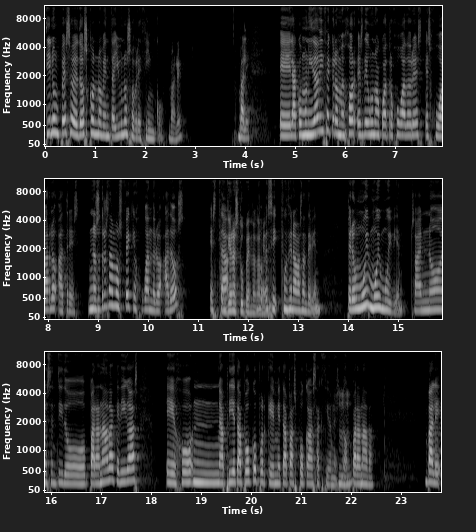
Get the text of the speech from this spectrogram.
tiene un peso de 2,91 sobre 5. Vale. Vale. Eh, la comunidad dice que lo mejor es de 1 a 4 jugadores, es jugarlo a 3. Nosotros damos fe que jugándolo a 2 está... Funciona estupendo también. Sí, funciona bastante bien. Pero muy, muy, muy bien. O sea, no he sentido para nada que digas, eh, mm, me aprieta poco porque me tapas pocas acciones. No, para nada. Vale,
